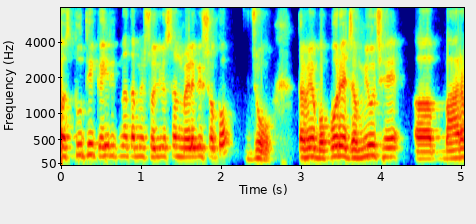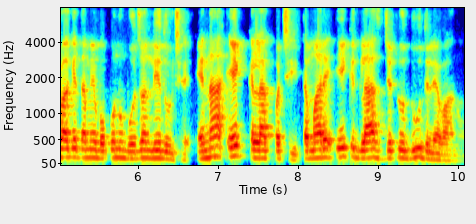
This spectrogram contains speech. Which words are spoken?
વસ્તુથી કઈ રીતના તમે સોલ્યુશન મેળવી શકો? જો તમે બપોરે જમ્યું છે બાર વાગે તમે બપોરનું ભોજન લીધું છે, એના એક કલાક પછી તમારે એક ગ્લાસ જેટલું દૂધ લેવાનું.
